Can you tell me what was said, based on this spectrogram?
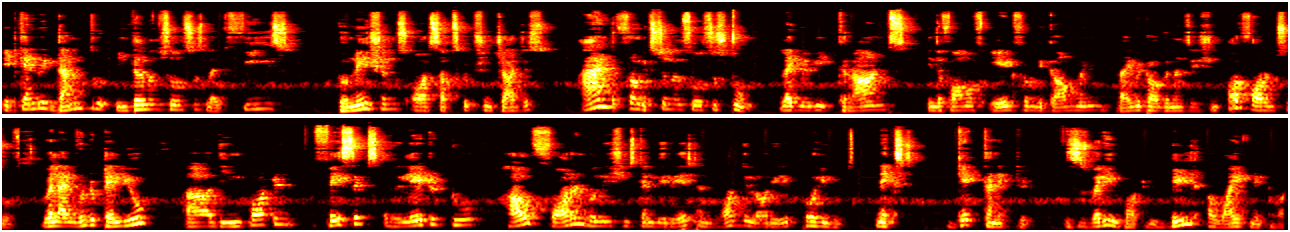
It can be done through internal sources like fees, donations, or subscription charges, and from external sources too, like maybe grants in the form of aid from the government, private organization, or foreign source. Well, I'm going to tell you uh, the important facets related to how foreign donations can be raised and what the law really prohibits. Next, get connected. This is very important. Build a wide network.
